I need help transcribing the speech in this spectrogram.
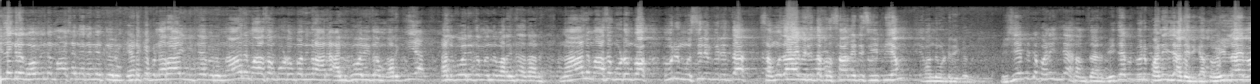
ഇല്ലെങ്കിൽ ഗോവിന്ദ മാഷന്റെ രംഗത്ത് വരും. ഇടയ്ക്ക് പിണറായി വിജയൻ വരും. നാല് മാസം കൂടുമ്പോൾ നിങ്ങൾ അൽഗോരിതം വർഗീയ അൽഗോരിതം എന്ന് പറയുന്നത് അതാണ്. നാല് മാസം കൂടുമ്പോൾ ഒരു മുസ്ലിം വിരുദ്ധ സമുദായ വിരുദ്ധ പ്രസ്ഥാനമായിട്ട് സി പി എം വന്നുകൊണ്ടിരിക്കുന്നു. ബി ജെ പിക്ക് പണിയില്ല സംസ്ഥാനത്ത് ബി ജെ പിക്ക് ഒരു പണിയില്ലാതിരിക്കുക. തൊഴിലില്ലായ്മ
